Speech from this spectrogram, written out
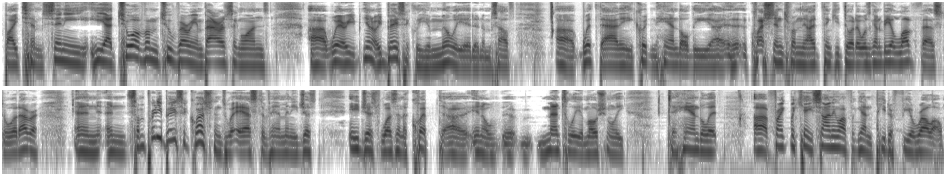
by Tim Sini. He had two of them, two very embarrassing ones, uh, where he, you know, he basically humiliated himself uh, with that. He couldn't handle the uh, questions from the. I think he thought it was going to be a love fest or whatever, and and some pretty basic questions were asked of him, and he just he just wasn't equipped, uh, you know, uh, mentally, emotionally to handle it. Uh, Frank MacKay signing off again. Peter Fiorello,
